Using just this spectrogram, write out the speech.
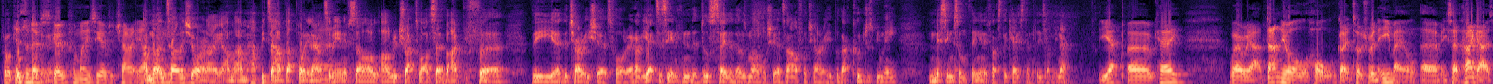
from a is there no scope for money to go to charity? I'm not entirely sure, and I, I'm, I'm happy to have that pointed out to me. And if so, I'll, I'll retract what I've said. But I prefer the uh, the charity shirts for it, and I've yet to see anything that does say that those Marvel shirts are for charity. But that could just be me missing something, and if that's the case, then please let me know. Yep. Okay. Where are we at? Daniel Hull got in touch with an email. Um, he said, "Hi guys,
